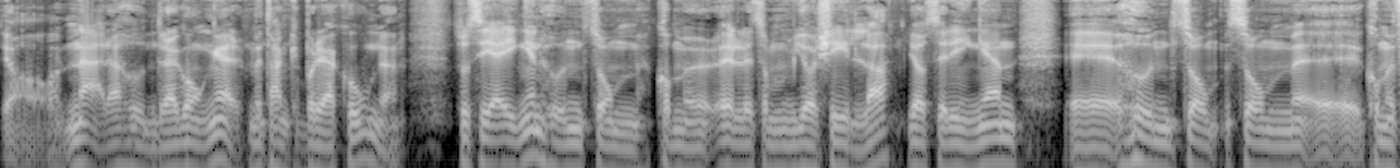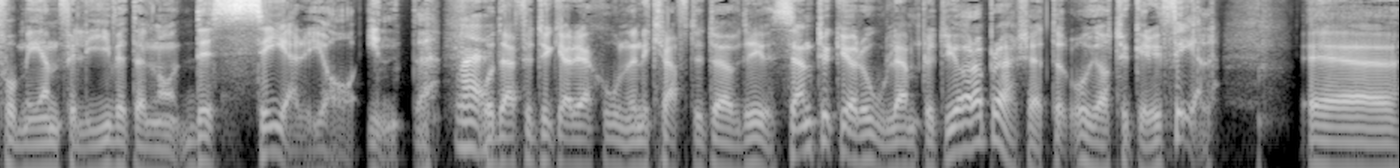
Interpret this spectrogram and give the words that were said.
ja, nära hundra gånger med tanke på reaktionen. Så ser jag ingen hund som, kommer, eller som gör sig illa. Jag ser ingen eh, hund som, som eh, kommer få men för livet eller något. Det ser jag inte. Nej. Och därför tycker jag reaktionen är kraftigt överdriven. Sen tycker jag det är olämpligt att göra på det här sättet och jag tycker det är fel. Eh...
